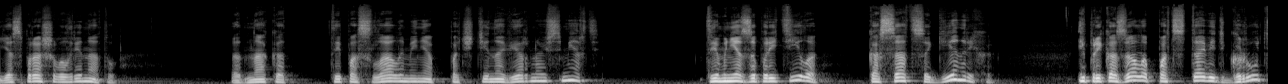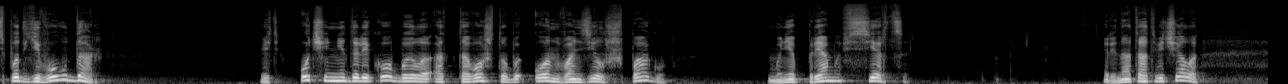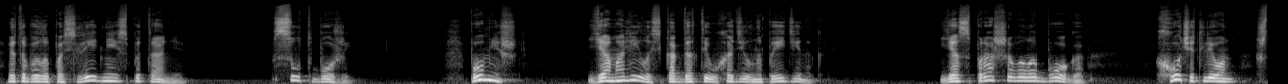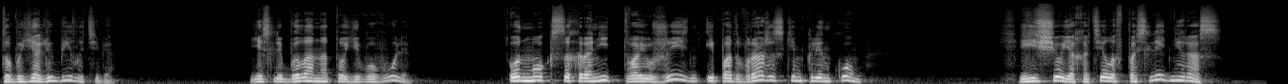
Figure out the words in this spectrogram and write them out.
Я спрашивал Ренату, «Однако ты послала меня почти на верную смерть. Ты мне запретила касаться Генриха и приказала подставить грудь под его удар. Ведь очень недалеко было от того, чтобы он вонзил шпагу мне прямо в сердце. Рената отвечала, это было последнее испытание, суд Божий. Помнишь, я молилась, когда ты уходил на поединок? Я спрашивала Бога, хочет ли Он, чтобы я любила тебя. Если была на то Его воля, Он мог сохранить твою жизнь и под вражеским клинком. И еще я хотела в последний раз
